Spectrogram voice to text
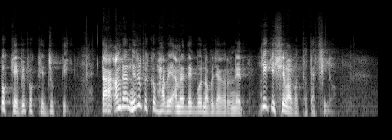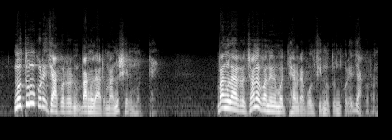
পক্ষে বিপক্ষে যুক্তি, তা আমরা নিরপেক্ষভাবে আমরা দেখব নবজাগরণের কি কি সীমাবদ্ধতা ছিল। নতুন করে জাগরণ বাংলার মানুষের মধ্যে। বাংলার জনগণের মধ্যে আমরা বলছি, নতুন করে জাগরণ।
